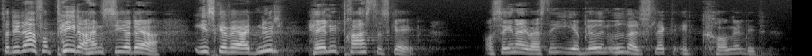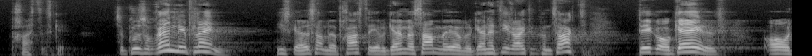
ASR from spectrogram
Så det er derfor Peter han siger der, i skal være et nyt, helligt præsteskab. Og senere i vers 9, I er blevet en udvalgt slægt, et kongeligt præsteskab. Så Guds oprindelige plan, I skal alle sammen være præster, jeg vil gerne være sammen med jer, jeg vil gerne have direkte kontakt. Det går galt, og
